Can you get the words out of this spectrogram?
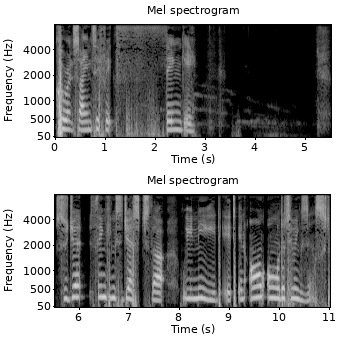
current scientific thingy. Suge- thinking suggests that we need it in all order to exist.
